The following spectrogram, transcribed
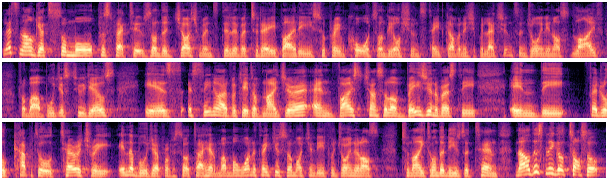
Let's now get some more perspectives on the judgment delivered today by the Supreme Court on the Osun State governorship elections. And joining us live from our Abuja studios is a senior advocate of Nigeria and vice chancellor of Baze University in the Federal Capital Territory in Abuja, Professor Tahir Mamman. I want to thank you so much indeed for joining us tonight on the news at 10. Now, this legal tussle,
